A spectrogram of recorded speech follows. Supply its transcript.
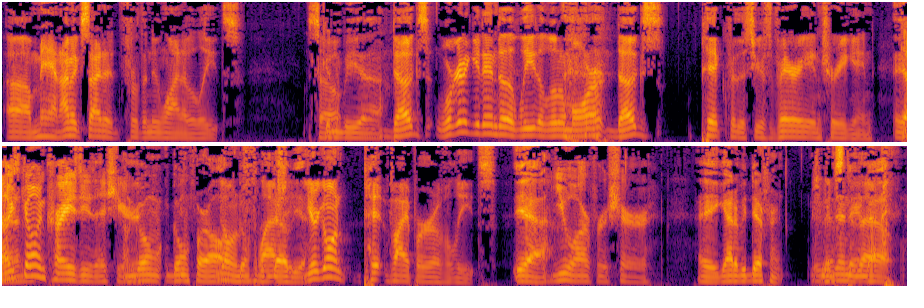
Uh, man, I'm excited for the new line of Elites. So gonna be, uh, Doug's. We're gonna get into Elite a little more. Doug's pick for this year is very intriguing. Yeah, Doug's going crazy this year. I'm going going for all. going Going, for flashy. W. You're going pit viper of elites. yeah. You are for sure. hey, you got to be different. You're gonna been into stand that. out.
